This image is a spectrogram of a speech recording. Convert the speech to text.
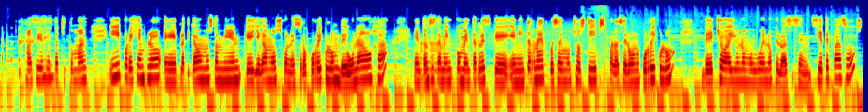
Así es, hasta Chetumal. Y por ejemplo, eh, platicábamos también que llegamos con nuestro currículum de una hoja. Entonces también comentarles que en internet pues hay muchos tips para hacer un currículum. De hecho hay uno muy bueno que lo haces en siete pasos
